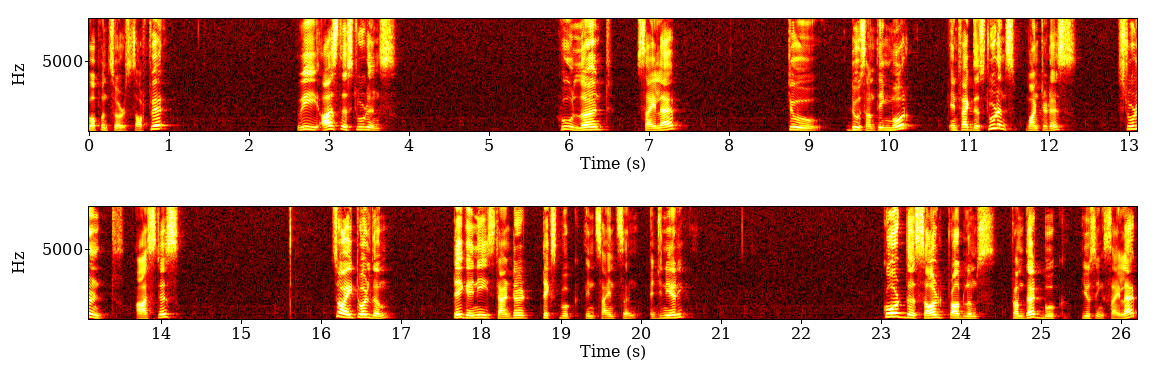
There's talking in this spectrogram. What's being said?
open source software. We asked the students who learned Scilab to do something more. In fact, the students wanted us, students asked us. So, I told them take any standard textbook in science and engineering, code the solved problems from that book using Scilab,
